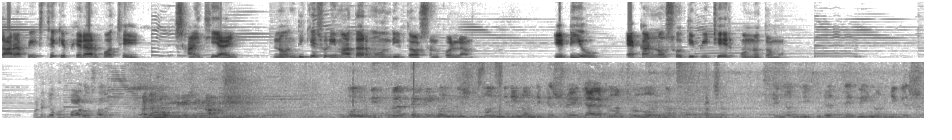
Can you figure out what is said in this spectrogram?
তারাপীঠ থেকে ফেরার পথে সাঁইথিয়ায় নন্দিকেশ্বরী মাতার মন্দির দর্শন করলাম। এটিও একান্ন সতীপীঠের অন্যতম। নন্দীপুরের দেবী নন্দী নন্দিনী নন্দিকেশ্বর এই জায়গাটার নাম ছিল নন্দীপুর আচ্ছা। এই নন্দীপুরের দেবী নন্দিকেশ্বর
